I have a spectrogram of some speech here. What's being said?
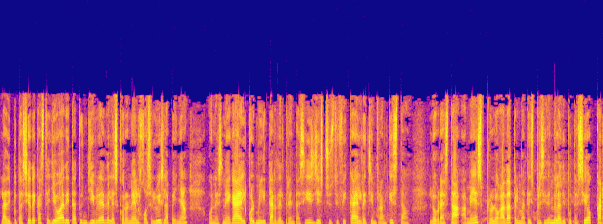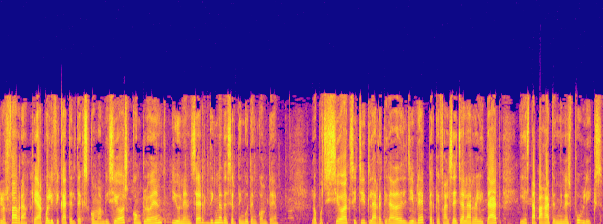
La Diputació de Castelló ha editat un llibre de l'excoronel José Luis La Peña, on es nega el col militar del 36 i es justifica el règim franquista. L'obra està, a més, prologada pel mateix president de la Diputació, Carlos Fabra, que ha qualificat el text com ambiciós, concloent i un encert digne de ser tingut en compte. L'oposició ha exigit la retirada del llibre perquè falseja la realitat i està pagat en diners públics.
